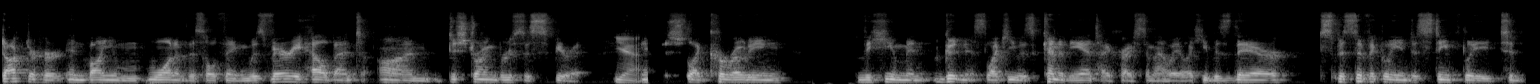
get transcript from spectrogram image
dr hurt in volume one of this whole thing was very hell-bent on destroying bruce's spirit. Yeah. And just like corroding the human goodness like he was kind of the antichrist in that way like he was there specifically and distinctly to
